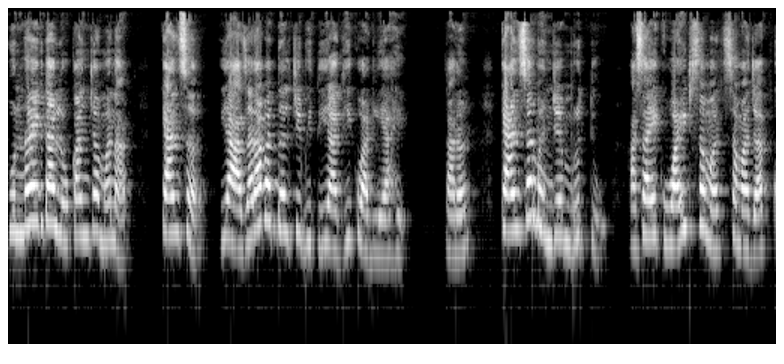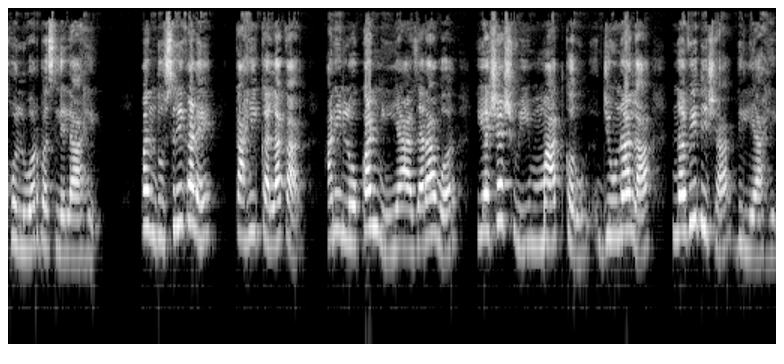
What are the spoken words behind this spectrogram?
पुन्हा एकदा लोकांच्या मनात कॅन्सर या आजाराबद्दलची भीती अधिक वाढली आहे. कारण कॅन्सर म्हणजे मृत्यू असा एक वाईट समज समाजात खोलवर बसलेला आहे. पण दुसरीकडे काही कलाकार आणि लोकांनी या आजारावर यशस्वी मात करून जीवनाला नवी दिशा दिली आहे.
